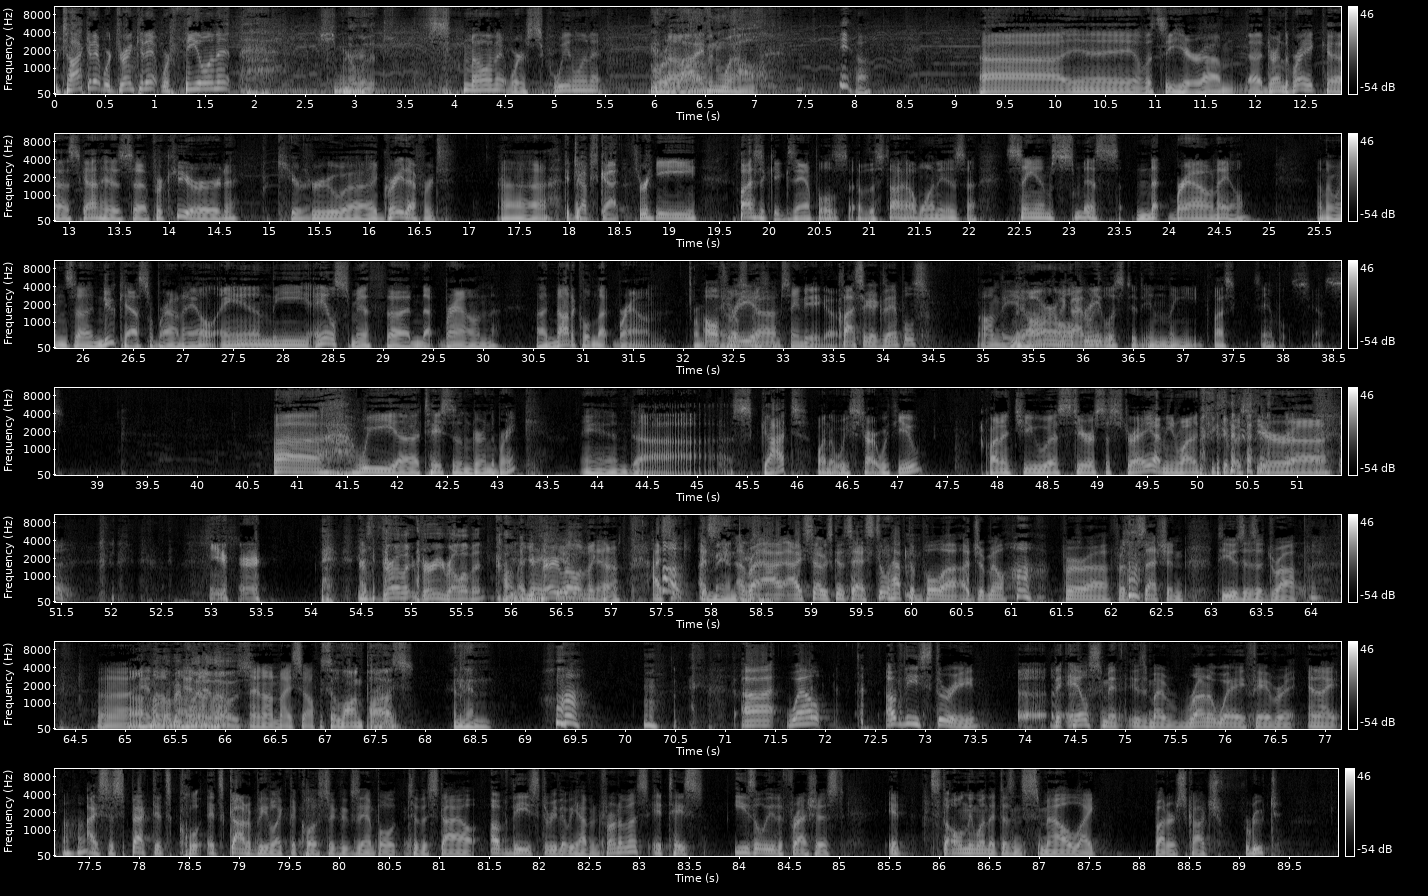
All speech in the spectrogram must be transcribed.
We're talking it. We're drinking it. We're feeling it. Smelling it. Smelling it. We're squealing it. We're Um, alive and well. Yeah. Uh, eh, let's see here. Um, uh, during the break, uh, Scott has uh, procured, Procured. through uh, great effort uh, Good job, Scott. three classic examples of the style. One is uh, Sam Smith's Nut Brown Ale. Another one's uh, Newcastle Brown Ale, and the AleSmith uh, Nut Brown, uh, Nautical Nut Brown. From All three, from San Diego. Classic examples on the. They are all three listed in the classic examples. Yes. Uh, we uh, tasted them during the break, and uh, Scott, why don't we start with you? Why don't you uh, steer us astray? I mean, why don't you give us your uh, your, Your very, very relevant comment. your very you. relevant Yeah. comment? I, still, I, Good man, right, I, I, I was going to say I still have to pull a, a Jamil huh for uh, for the session to use as a drop. Uh, and, There'll on, be and, plenty on, of those. and on myself. It's a long pause, and then Uh, well, of these three, the AleSmith is my runaway favorite, and I I suspect it's cl- it's got to be like the closest example to the style of these three that we have in front of us. It tastes easily the freshest. It's the only one that doesn't smell like butterscotch fruit.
